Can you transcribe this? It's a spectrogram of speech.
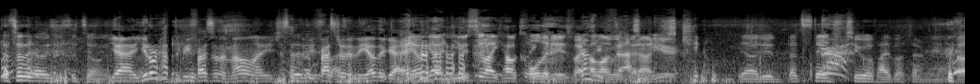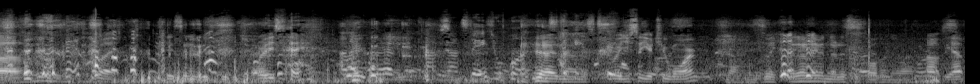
That's what they always used to tell me. Yeah, you don't have to be faster than Malin, you just have to be faster than the other I guy. haven't gotten used to like how cold it is by how long we've been out here. Yeah, dude, that's stage two of hypothermia. Uh, In case anybody's keeping track. what do you say? I like we're having a on Stage one. Yeah, I know. Stage two. Wait, you say you're too warm? No, it's like, I don't even notice the cold anymore. Oh, yep.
